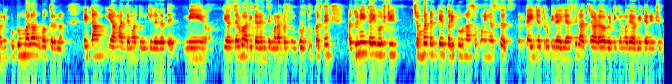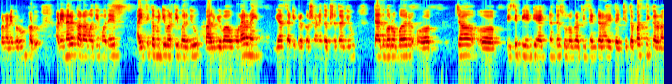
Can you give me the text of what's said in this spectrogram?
आणि कुटुंबाला उभं करणं हे काम या माध्यमातून केले जाते. मी या सर्व अधिकाऱ्यांचे मनापासून कौतुक करते. अजूनही काही गोष्टी शंभर टक्के परिपूर्ण असं कोणी नसतंच. पण काही ज्या त्रुटी राहिल्या असतील आजच्या आढावा बैठकीमध्ये आम्ही त्या निश्चितपणाने भरून काढू. आणि येणाऱ्या कालावधीमध्ये आयसी कमिटीवरती भर देऊ. बालविवाह होणार नाही यासाठी प्रकर्षाने दक्षता घेऊ. त्याचबरोबर ज्या P C P N D T नंतर सोनोग्राफी सेंटर आहे त्यांची तपासणी करणं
